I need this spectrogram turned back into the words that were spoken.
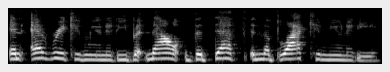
in every community, but now the death in the Black community,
